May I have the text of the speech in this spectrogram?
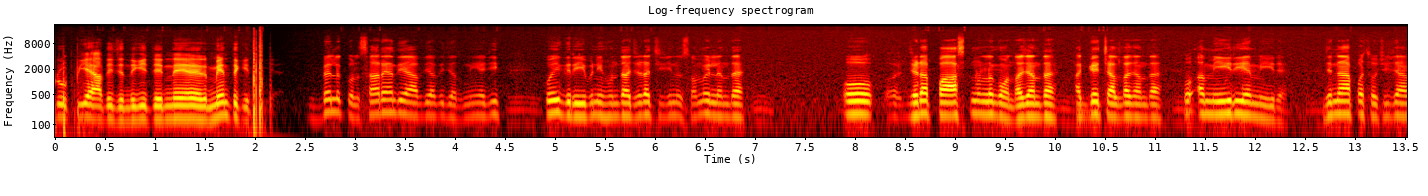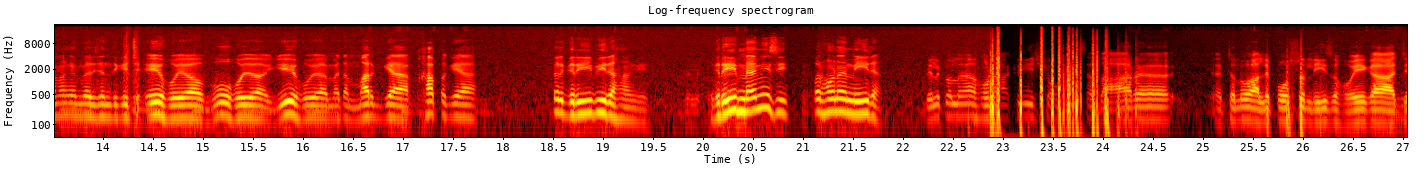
ਰੂਪੀ ਹੈ ਆਪਦੀ ਜ਼ਿੰਦਗੀ 'ਚ ਮਿਹਨਤ ਕੀਤੀ ਹੈ। ਬਿਲਕੁਲ ਸਾਰਿਆਂ ਦੀ ਆਪਦੀ ਆਪਦੀ ਜਰਨੀ ਹੈ ਜੀ। ਕੋਈ ਗਰੀਬ ਨਹੀਂ ਹੁੰਦਾ ਜਿਹੜਾ ਚੀਜ਼ ਨੂੰ ਸਮਝ ਲੈਂਦਾ ਉਹ ਜਿਹੜਾ ਪਾਸਟ ਨੂੰ ਲੰਘਾਉਂਦਾ ਜਾਂਦਾ ਅੱਗੇ ਚੱਲਦਾ ਜਾਂਦਾ ਉਹ ਅਮੀਰ ਹੀ ਅਮੀਰ ਹੈ। ਜਿੰਨਾ ਆਪਾਂ ਸੋਚੀ ਜਾਵਾਂਗੇ ਮੇਰੀ ਜ਼ਿੰਦਗੀ 'ਚ ਇਹ ਹੋਇਆ ਉਹ ਹੋਇਆ ਇਹ ਹੋਇਆ ਮੈਂ ਤਾਂ ਮਰ ਗਿਆ ਖੱਪ ਗਿਆ ਫਿਰ ਗਰੀਬ ਹੀ ਰਹਾਂਗੇ। ਗਰੀਬ ਮੈਂ ਵੀ ਸੀ ਪਰ ਹੁਣ ਅਮੀਰ ਹਾਂ। ਬਿਲਕੁਲ ਹੁਣ ਆਖਰੀ ਸ਼ੌਂਕੀ ਸਰਦਾਰ ਚਲੋ ਹਾਲੇ ਪੋਸਟਰ ਰਿਲੀਜ਼ ਹੋਏਗਾ ਅੱਜ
